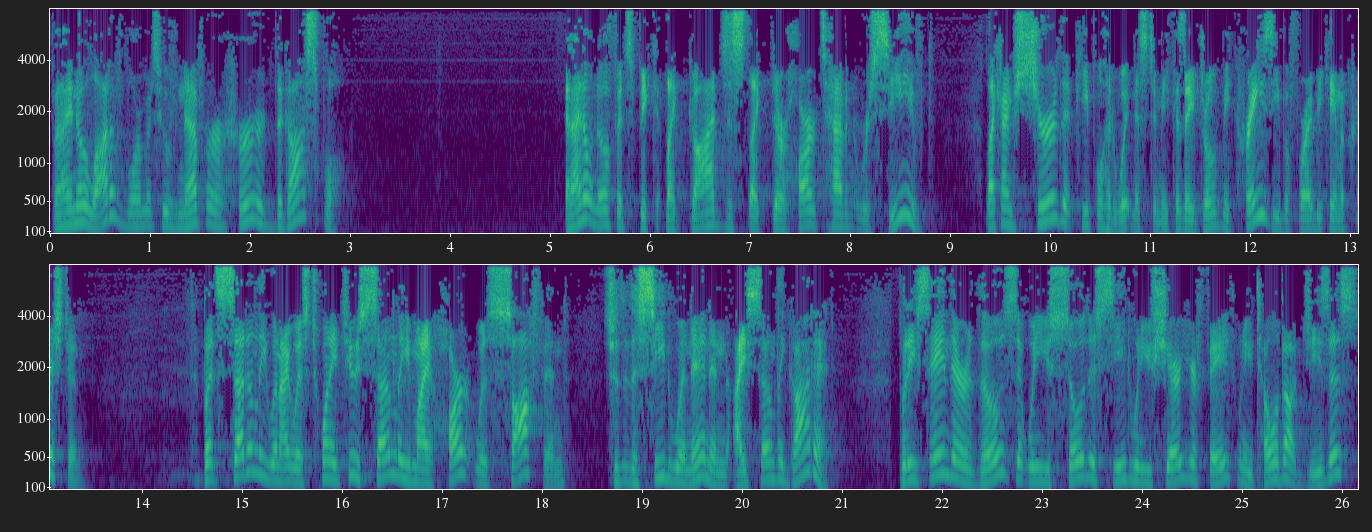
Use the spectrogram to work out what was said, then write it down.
But I know a lot of Mormons who've never heard the gospel. And I don't know if it's because, like God just like their hearts haven't received like I'm sure that people had witnessed to me because they drove me crazy before I became a Christian. But suddenly, when I was 22, suddenly my heart was softened so that the seed went in and I suddenly got it. But he's saying there are those that when you sow the seed, when you share your faith, when you tell about Jesus,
